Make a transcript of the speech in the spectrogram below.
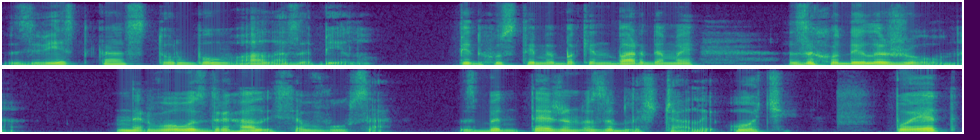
Звістка стурбувала Забілу. Під густими бакенбардами заходили жовна, нервово здригалися вуса, збентежено заблищали очі. Поет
